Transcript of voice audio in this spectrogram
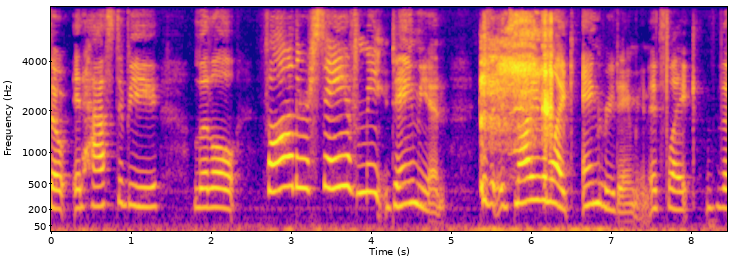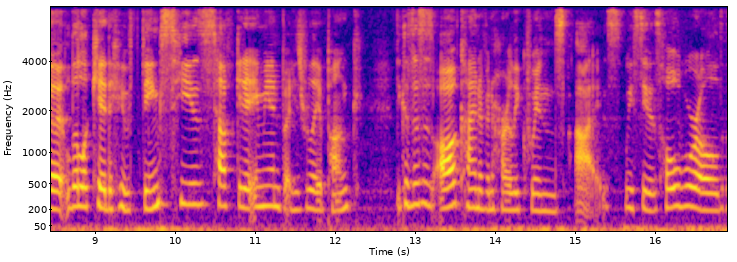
So it has to be little, Father, save me, Damian. It's not even like angry Damian. It's like the little kid who thinks he's tough Damian, but he's really a punk. Because this is all kind of in Harley Quinn's eyes. We see this whole world.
